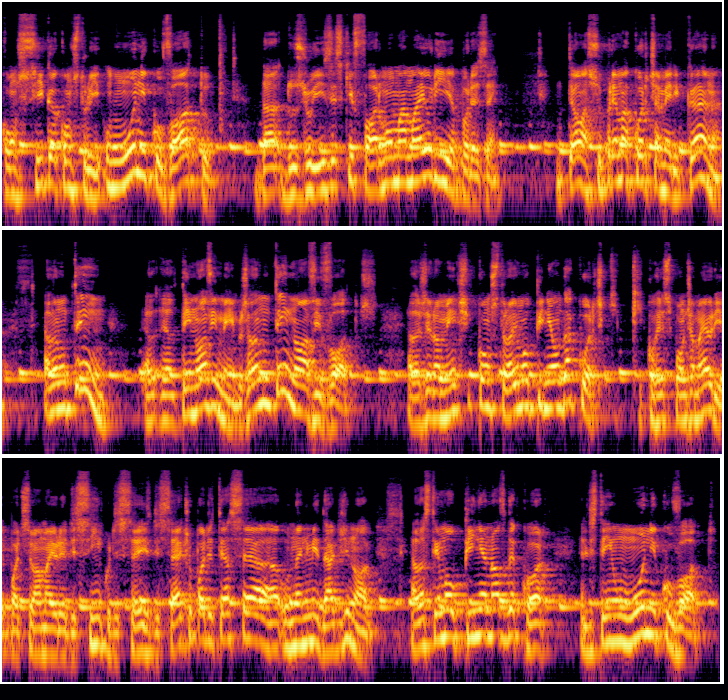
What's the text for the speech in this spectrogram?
consiga construir um único voto da, dos juízes que formam uma maioria, por exemplo. Então, a Suprema Corte Americana, ela não tem, ela, ela tem nove membros, ela não tem nove votos ela geralmente constrói uma opinião da corte, que, que, corresponde à maioria. Pode ser uma maioria de 5, de 6, de 7, ou pode ter essa unanimidade de 9. Elas têm uma opinion of the court, eles têm um único voto.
